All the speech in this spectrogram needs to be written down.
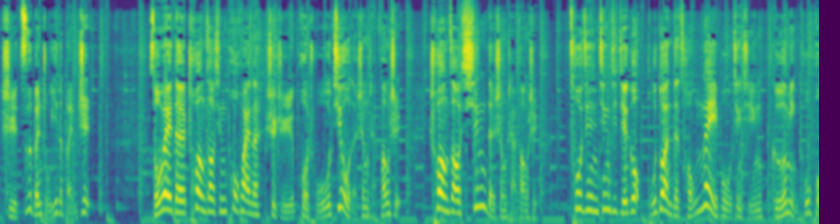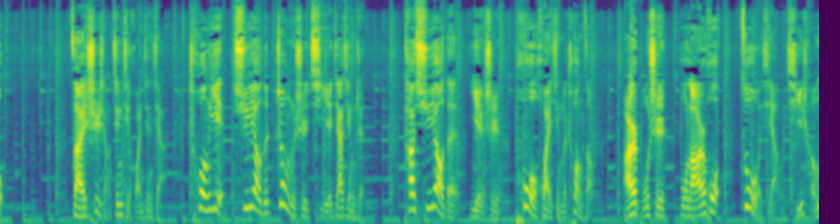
是资本主义的本质。所谓的创造性破坏呢，是指破除旧的生产方式，创造新的生产方式，促进经济结构不断的从内部进行革命突破。在市场经济环境下，创业需要的正是企业家精神。他需要的也是破坏性的创造，而不是不劳而获、坐享其成。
